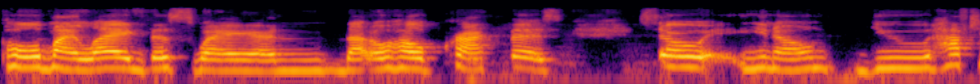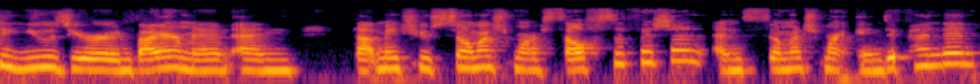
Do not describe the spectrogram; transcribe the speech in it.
pull my leg this way and that'll help crack this. So, you know, you have to use your environment and that makes you so much more self-sufficient and so much more independent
